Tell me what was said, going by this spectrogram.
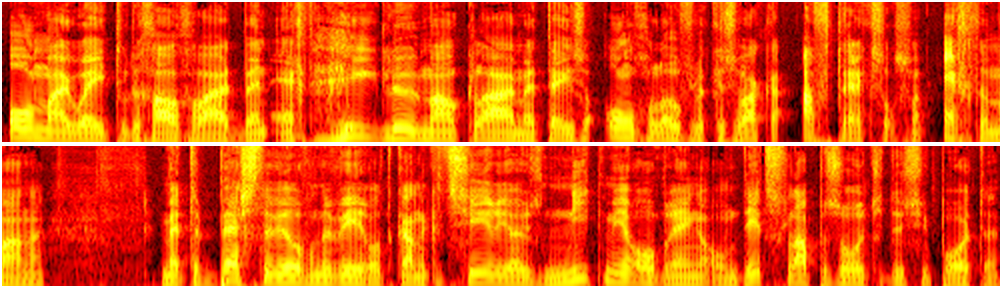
On my way to de Galgenwaard. Ben echt helemaal klaar met deze ongelooflijke zwakke aftreksels van echte mannen. Met de beste wil van de wereld kan ik het serieus niet meer opbrengen om dit slappe zoortje te supporten.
